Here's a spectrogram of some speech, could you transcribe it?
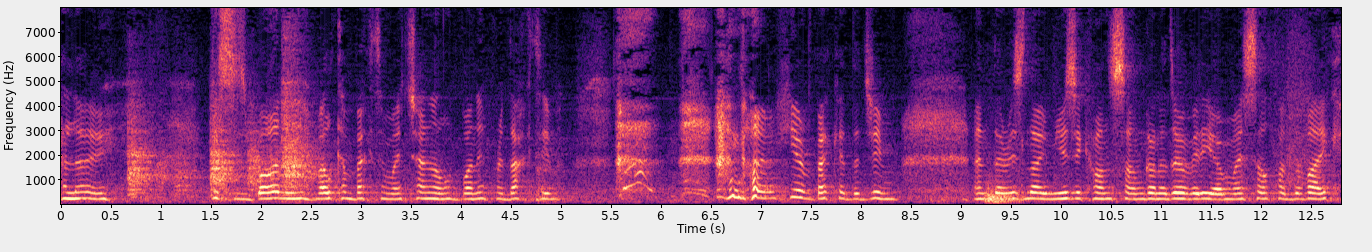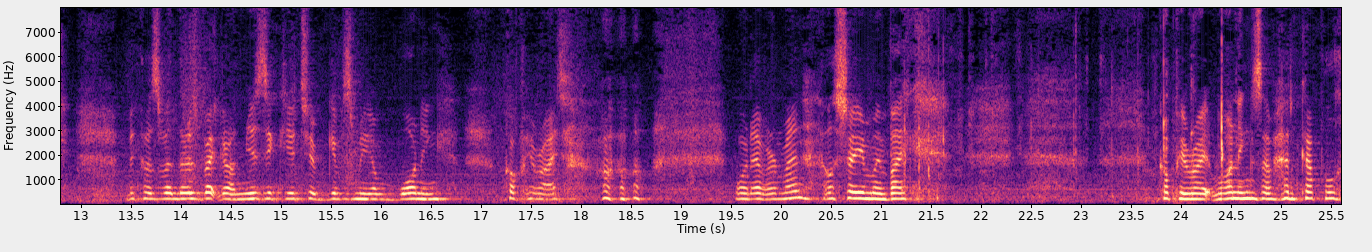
Hello, this is Bonnie. Welcome back to my channel, Bonnie Productive. and I'm here back at the gym, and there is no music on, so I'm gonna do a video of myself on the bike because when there's background music, YouTube gives me a warning copyright. Whatever, man. I'll show you my bike. Copyright warnings, I've had a couple.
